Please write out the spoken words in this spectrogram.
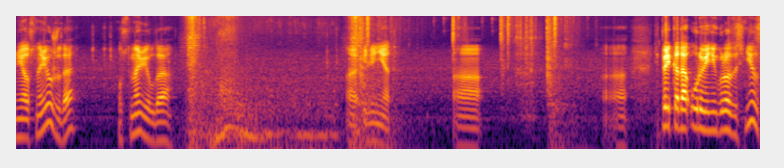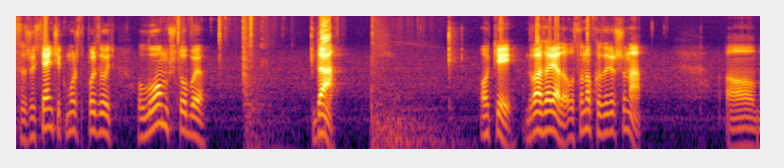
Я установил же, да? Установил, да. А, или нет? А, а. Теперь, когда уровень угрозы снизился, жестянчик может использовать лом, чтобы... Да. Окей. Два заряда. Установка завершена. А,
